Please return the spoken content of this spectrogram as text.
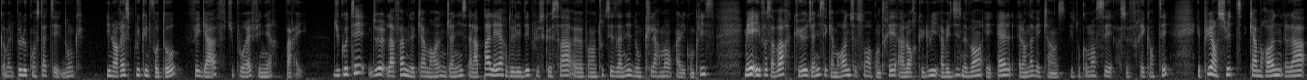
comme elle peut le constater. Donc, il n'en reste plus qu'une photo. Fais gaffe, tu pourrais finir pareil. Du côté de la femme de Cameron, Janice, elle n'a pas l'air de l'aider plus que ça euh, pendant toutes ces années, donc clairement elle est complice. Mais il faut savoir que Janice et Cameron se sont rencontrés alors que lui avait 19 ans et elle, elle en avait 15. Ils ont commencé à se fréquenter. Et puis ensuite, Cameron l'a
